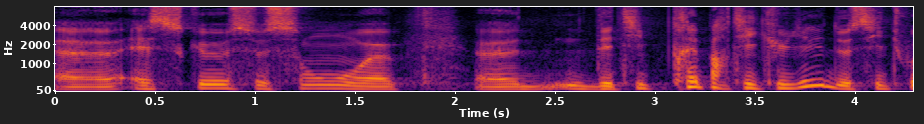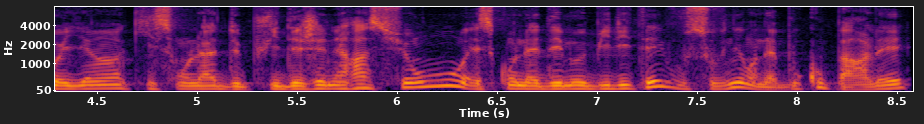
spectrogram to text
Est-ce que ce sont des types très particuliers de citoyens qui sont là depuis des générations? Est-ce qu'on a des mobilités? Vous vous souvenez, on a beaucoup parlé,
